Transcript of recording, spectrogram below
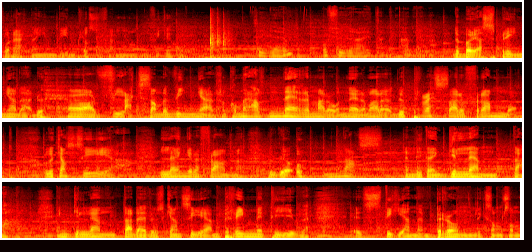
får räkna in din plus fem modifikation. 10 och fyra i tärningarna. Du börjar springa där. Du hör flaxande vingar som kommer allt närmare och närmare. Du pressar framåt och du kan se längre fram hur det öppnas en liten glänta. En glänta där du kan se en primitiv eh, stenbrunn liksom som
